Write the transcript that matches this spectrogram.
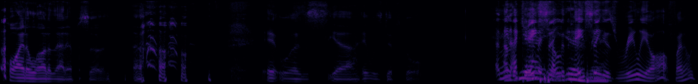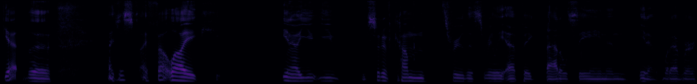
quite a lot of that episode. It was yeah, it was difficult. I mean, and I the yeah, can't pacing, tell. the yeah, pacing man. is really off. I don't get the. I just I felt like, you know, you you you sort of come through this really epic battle scene, and you know whatever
